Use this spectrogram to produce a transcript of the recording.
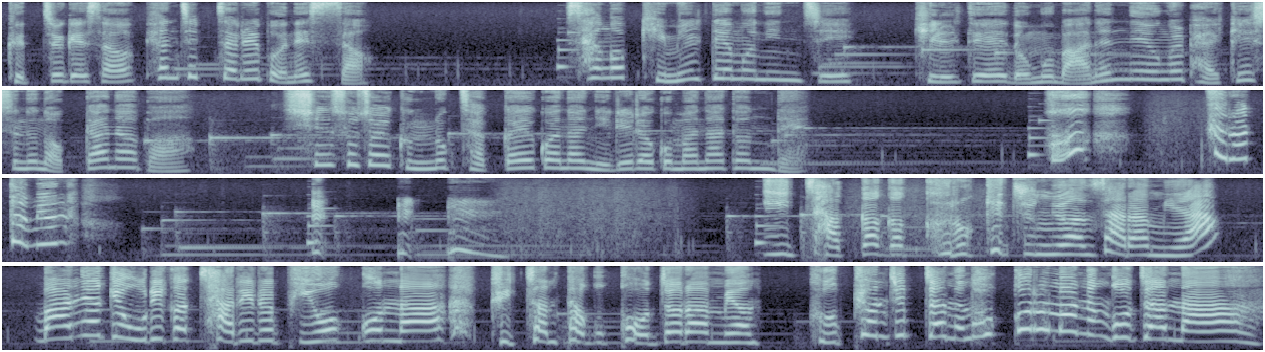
그쪽에서 편집자를 보냈어. 상업 기밀 때문인지 길드에 너무 많은 내용을 밝힐 수는 없다나 봐. 신소설 극록 작가에 관한 일이라고만 하던데. 이 작가가 그렇게 중요한 사람이야? 만약에 우리가 자리를 비웠거나 귀찮다고 거절하면 그 편집자는 헛걸음하는 거잖아.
